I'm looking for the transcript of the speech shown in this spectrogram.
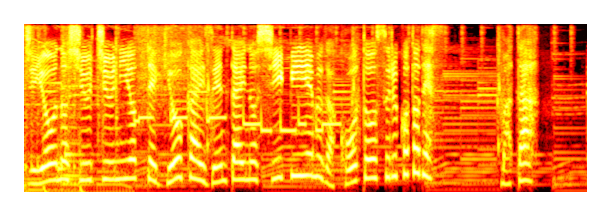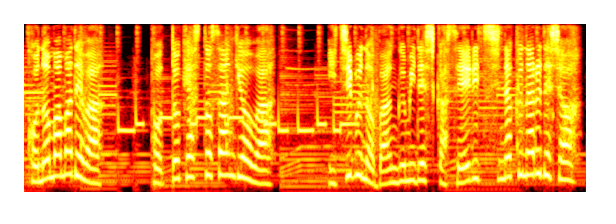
需要の集中によって業界全体の CPM が高騰することです。またこのままではポッドキャスト産業は一部の番組でしか成立しなくなるでしょう。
